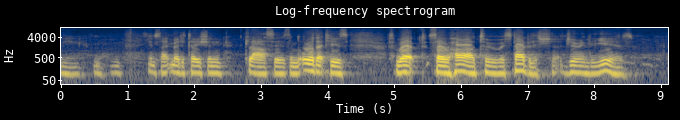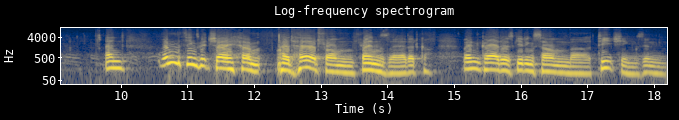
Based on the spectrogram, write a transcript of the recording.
the insight meditation classes, and all that he's worked so hard to establish during the years. And one of the things which I um, had heard from friends there that when God was giving some uh, teachings in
